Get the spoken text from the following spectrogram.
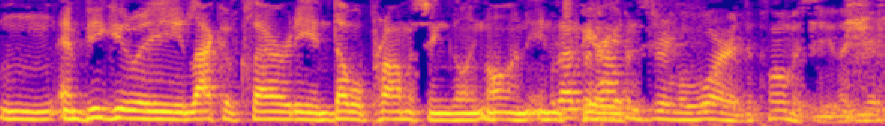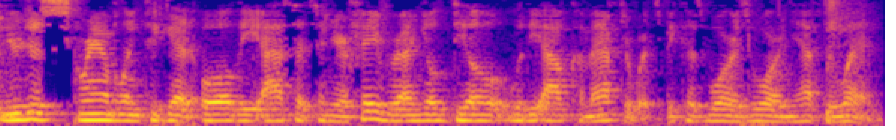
mm, ambiguity, lack of clarity, and double promising going on in Well, that's what happens during a war in diplomacy. That you're, you're just scrambling to get all the assets in your favor, and you'll deal with the outcome afterwards because war is war, and you have to win.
